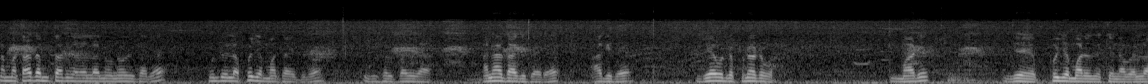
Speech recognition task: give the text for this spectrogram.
ನಮ್ಮ ತಾತ ಮುತ್ತಾದಿಗಳೆಲ್ಲನೂ ನೋಡಿದ್ದಾರೆ. ಮುಂದೆಲ್ಲ ಪೂಜೆ ಮಾಡ್ತಾಯಿದ್ರು ಇದು ಸ್ವಲ್ಪ ಈಗ ಅನಾಥ ಆಗಿದ್ದಾರೆ, ಆಗಿದೆ. ದೇವ್ರನ್ನ ಪುನರ್ ಮಾಡಿ ದೇ ಪೂಜೆ ಮಾಡೋದಕ್ಕೆ ನಾವೆಲ್ಲ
